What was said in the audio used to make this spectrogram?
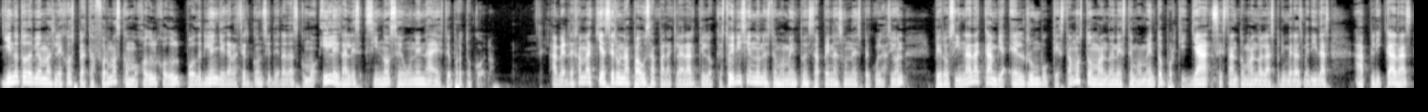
yendo todavía más lejos, plataformas como Hodul Hodul podrían llegar a ser consideradas como ilegales si no se unen a este protocolo. A ver, déjame aquí hacer una pausa para aclarar que lo que estoy diciendo en este momento es apenas una especulación, pero si nada cambia el rumbo que estamos tomando en este momento, porque ya se están tomando las primeras medidas aplicadas,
